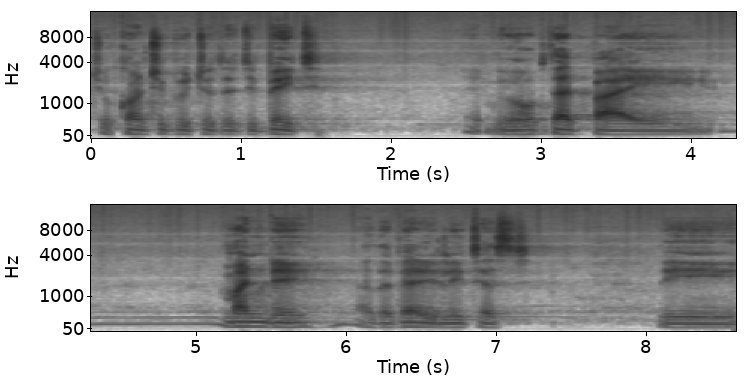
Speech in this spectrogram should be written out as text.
to contribute to the debate. We hope that by Monday, at the very latest, the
